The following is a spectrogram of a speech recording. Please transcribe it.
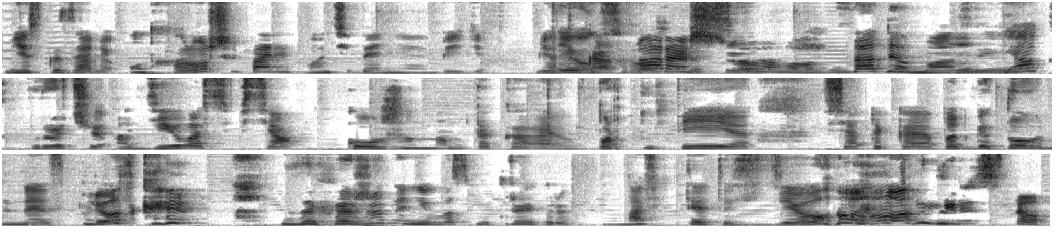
Мне сказали, он хороший парень, он тебя не обидит. Я И такая, хорошо. Мгм. Я, короче, оделась вся в кожаном такая, портупея, вся такая подготовленная с плеткой. Захожу на него, смотрю и говорю, нафиг ты это сделал? Он говорит, что?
